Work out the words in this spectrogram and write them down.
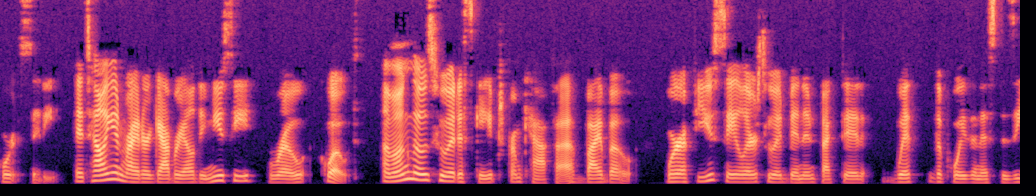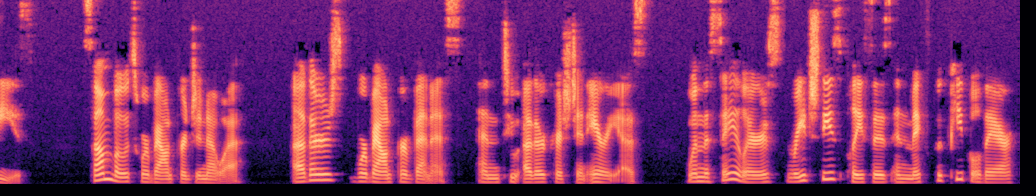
port city. Italian writer Gabriele de Mussi wrote, quote, Among those who had escaped from Caffa by boat were a few sailors who had been infected with the poisonous disease. Some boats were bound for Genoa. Others were bound for Venice and to other Christian areas. When the sailors reached these places and mixed with people there,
